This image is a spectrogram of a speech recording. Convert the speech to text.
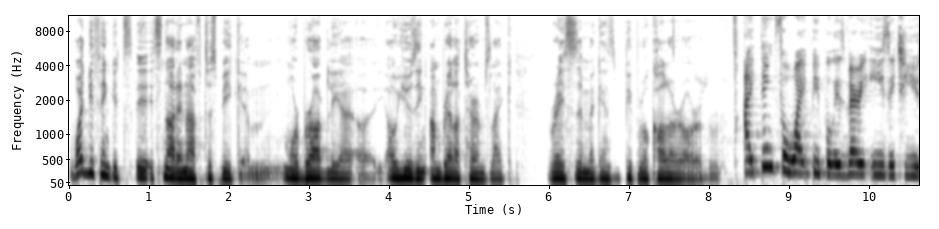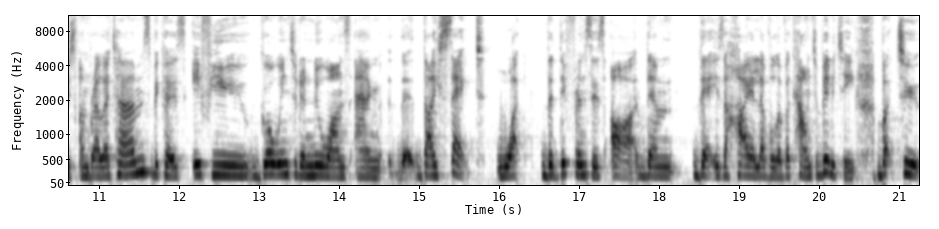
Why do you think it's it's not enough to speak um, more broadly uh, uh or using umbrella terms like racism against people of color or? I think for white people, it's very easy to use umbrella terms because if you go into the nuance and dissect what the differences are, then there is a higher level of accountability. But to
